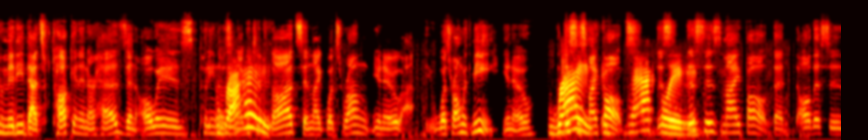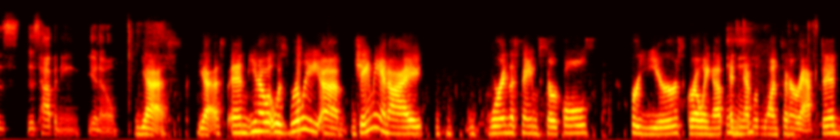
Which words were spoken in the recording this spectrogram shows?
committee that's talking in our heads and always putting those Right. negative thoughts and like what's wrong you know what's wrong with me you know right. this is my fault This- Exactly. this, is my fault that all this is is happening you know Yes, yes. And you know, it was really um Jamie and I were in the same circles for years growing up and Mhm. never once interacted.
